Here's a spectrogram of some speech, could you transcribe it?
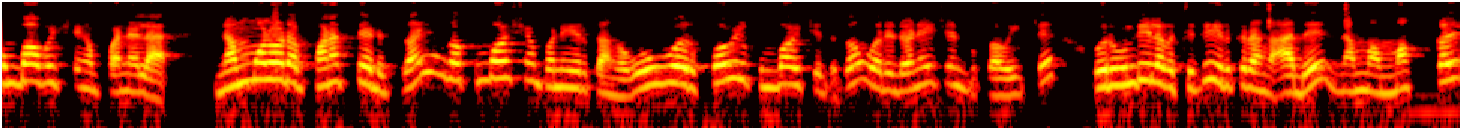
கும்பாபிஷேகம் பண்ணல. நம்மளோட பணத்தை எடுத்து தான் இவங்க கும்பாபிஷேகம் பண்ணியிருக்காங்க. ஒவ்வொரு கோவில் கும்பாபிஷேகத்துக்கும் ஒரு டொனேஷன் புக்கை வைத்து ஒரு உண்டியில வச்சுட்டு இருக்கிறாங்க. அது நம்ம மக்கள்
